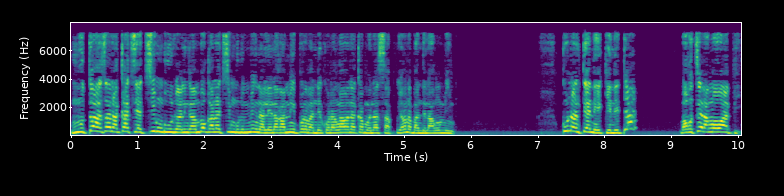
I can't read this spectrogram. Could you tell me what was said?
Moto aza na kati ya Timbulu, alingaka mboka na Timbulu mingi, na lelaka mingi pona ba ndeko na nga wana Kamue na Sapu, yango na bandela yango mingi. Kuna antenne ekende te, bako tiela yango wapi?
